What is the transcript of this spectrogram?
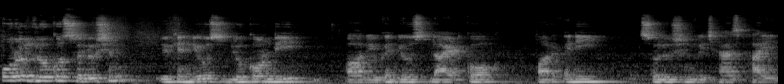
Oral glucose solution, you can use Glucon-D or you can use Diet Coke or any solution which has high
